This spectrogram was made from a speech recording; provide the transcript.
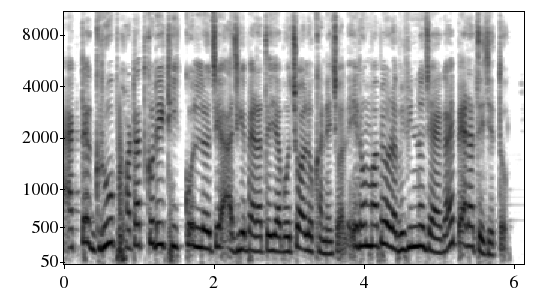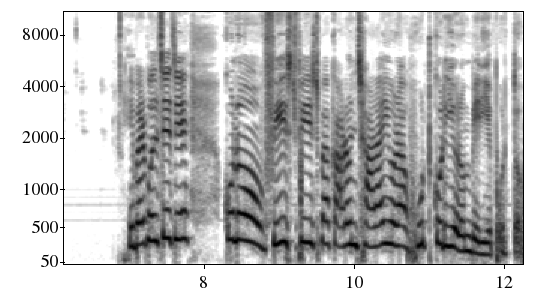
একটা গ্রুপ হঠাৎ করেই ঠিক করল যে, আজকে বেড়াতে যাব, চল ওখানে, চল। এরমভাবে ওরা বিভিন্ন জায়গায় বেড়াতে যেত। এবার বলছে যে, কোনো ফিস্ট ফিস্ট বা কারণ ছাড়াই ওরা হুট করেই ওরম বেরিয়ে পড়তো।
